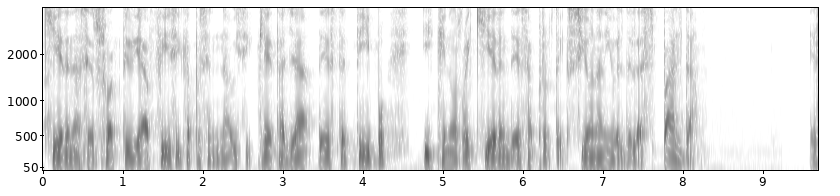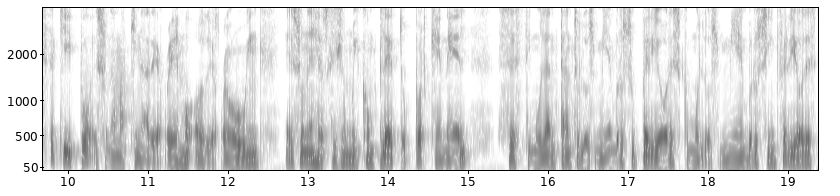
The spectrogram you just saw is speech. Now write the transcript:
quieren hacer su actividad física pues en una bicicleta ya de este tipo y que no requieren de esa protección a nivel de la espalda. Este equipo es una máquina de remo o de rowing. Es un ejercicio muy completo porque en él se estimulan tanto los miembros superiores como los miembros inferiores,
